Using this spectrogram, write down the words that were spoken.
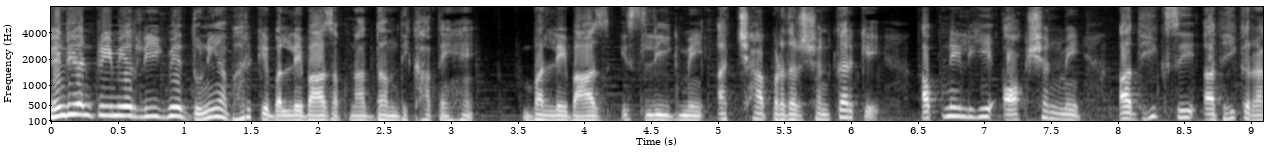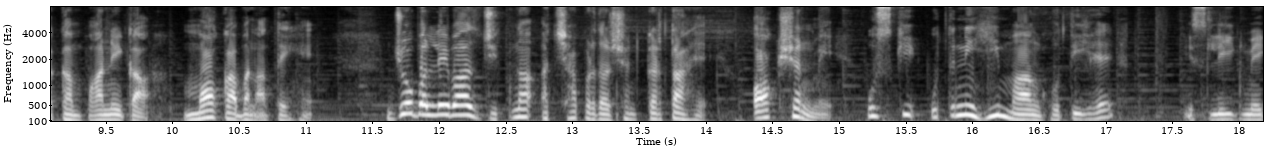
इंडियन प्रीमियर लीग में दुनिया भर के बल्लेबाज अपना दम दिखाते हैं। बल्लेबाज इस लीग में अच्छा प्रदर्शन करके अपने लिए ऑक्शन में अधिक से अधिक रकम पाने का मौका बनाते हैं। जो बल्लेबाज जितना अच्छा प्रदर्शन करता है ऑक्शन में उसकी उतनी ही मांग होती है। इस लीग में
